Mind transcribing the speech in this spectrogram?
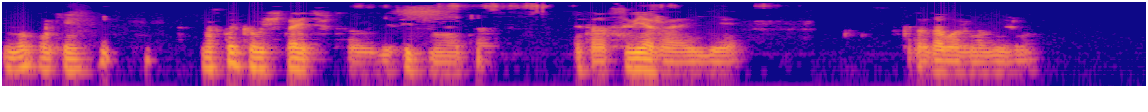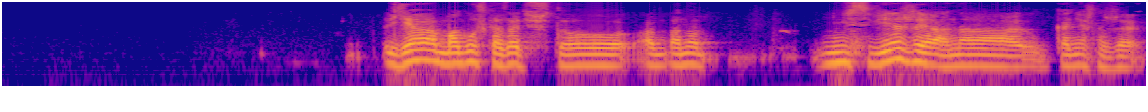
Ну, окей. Насколько вы считаете, что действительно это, это свежая идея, которая заложена в Нижнем? Я могу сказать, что она не свежая, она, конечно же,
